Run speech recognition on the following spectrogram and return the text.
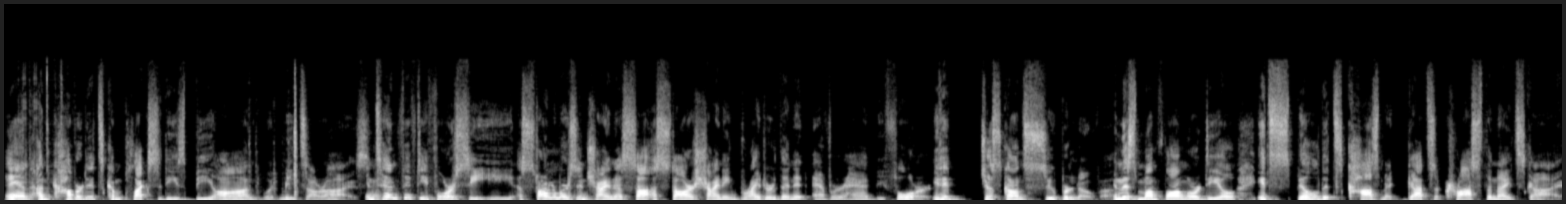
and uncovered its complexities beyond what meets our eyes. In 1054 CE, astronomers astronomers in China saw a star shining brighter than it ever had before. It had just gone supernova. In this month long ordeal, it spilled its cosmic guts across the night sky,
